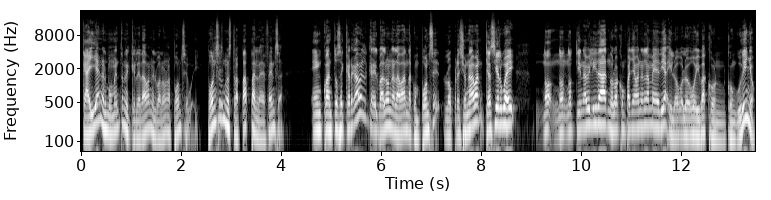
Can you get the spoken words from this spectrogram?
caía en el momento en el que le daban el balón a Ponce, güey. Ponce Sí. es nuestra papa en la defensa. En cuanto se cargaba el, el balón a la banda con Ponce, lo presionaban. ¿Qué hacía el güey? No, no, no tiene habilidad, no lo acompañaban en la media y luego, luego iba con, con Gudiño.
